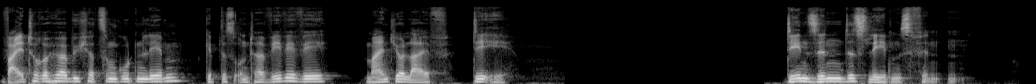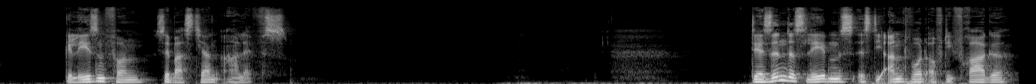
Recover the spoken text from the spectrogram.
Weitere Hörbücher zum guten Leben gibt es unter www.mindyourlife.de. Den Sinn des Lebens finden. Gelesen von Sebastian Alefs. Der Sinn des Lebens ist die Antwort auf die Frage,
